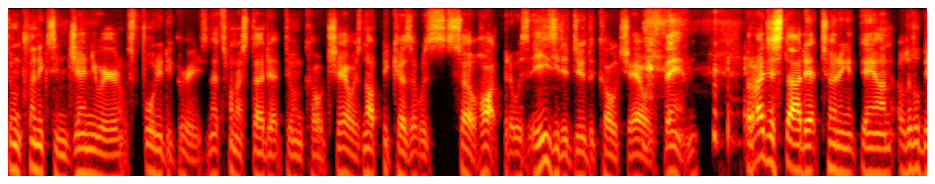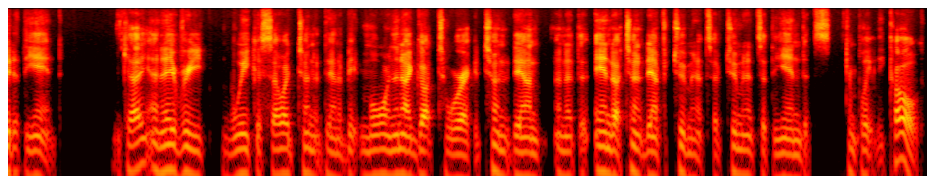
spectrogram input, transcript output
doing clinics in January, and it was forty degrees, and that's when I started out doing cold showers. Not because it was so hot, but it was easy to do the cold showers then. but I just started out turning it down a little bit at the end. Okay. And every week or so, I'd turn it down a bit more. And then I got to where I could turn it down. And at the end, I turn it down for two minutes. I have two minutes at the end, it's completely cold.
